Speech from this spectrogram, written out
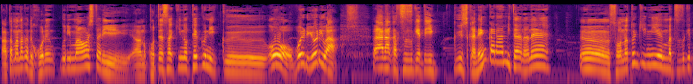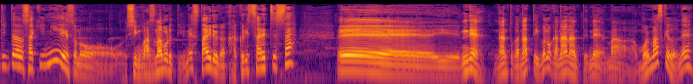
頭の中でこれくり回したり、あの、小手先のテクニックを覚えるよりは、あなんか続けていくしかねえんかな、みたいなね。うん、そんな時に、まあ、続けていった先に、その、シンゴアズナブルっていうね、スタイルが確立されてさ、えー、ね、なんとかなっていくのかななんてね、まあ思いますけどね。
